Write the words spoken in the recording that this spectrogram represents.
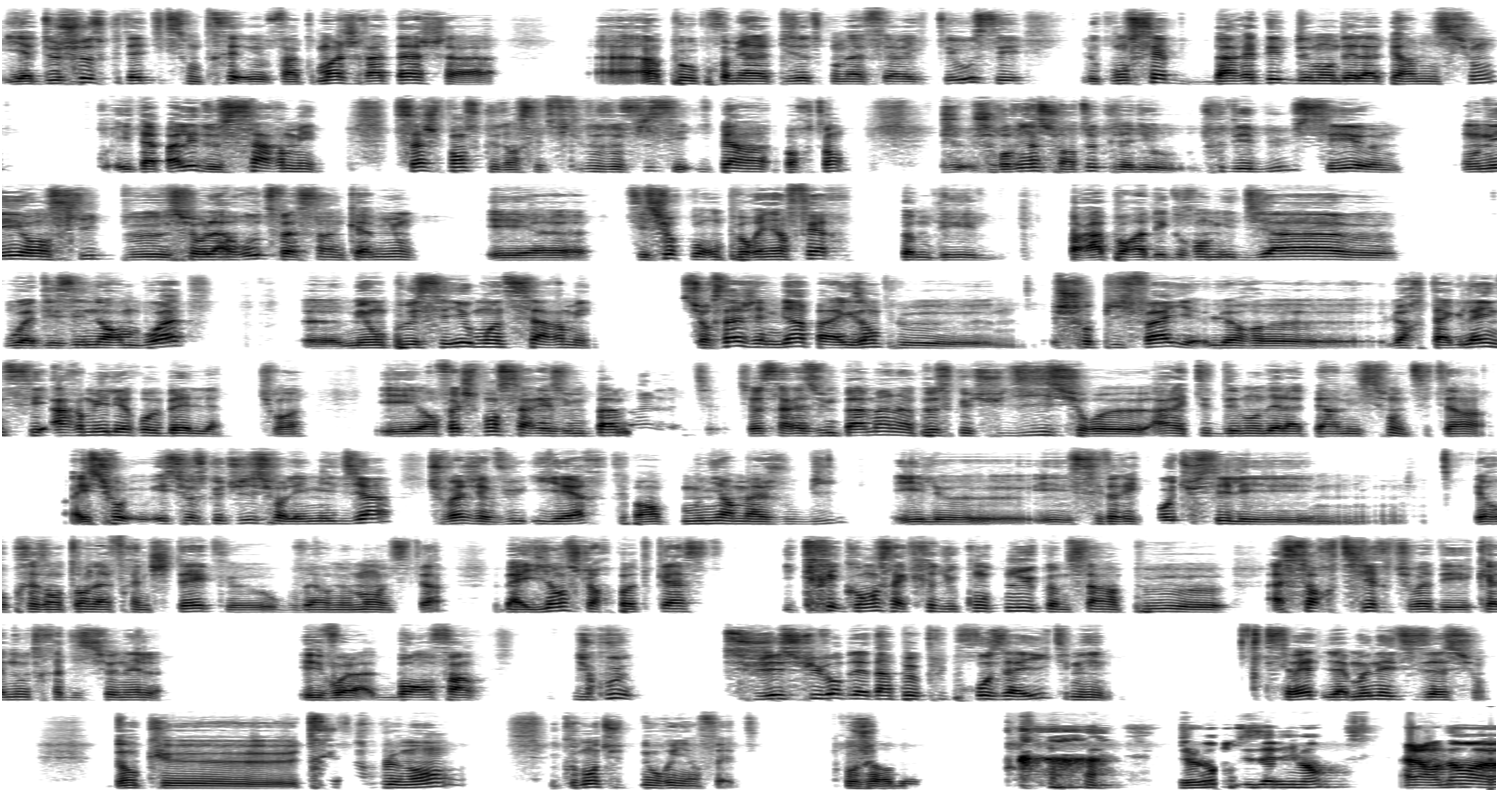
Il y a deux choses que tu as dit qui sont très, enfin que moi je rattache à un peu au premier épisode qu'on a fait avec Théo, c'est le concept d'arrêter de demander la permission et tu as parlé de s'armer. Ça, je pense que dans cette philosophie, c'est hyper important. Je, reviens sur un truc que tu as dit au tout début, c'est euh, on est en slip euh, sur la route face à un camion. Et euh, c'est sûr qu'on peut rien faire comme des par rapport à des grands médias ou à des énormes boîtes, mais on peut essayer au moins de s'armer. Sur ça, j'aime bien, par exemple, Shopify, leur leur tagline, c'est armer les rebelles, tu vois. Et en fait, je pense que ça résume pas mal. Ça résume pas mal un peu ce que tu dis sur arrêter de demander la permission, etc. Et sur, et sur ce que tu dis sur les médias, tu vois, j'ai vu hier que par exemple Mounir Majoubi et le et Cédrico, tu sais les les représentants de la French Tech euh, au gouvernement, etc. Bah ils lancent leur podcast. Ils créent, commencent à créer du contenu comme ça, un peu euh, à sortir, tu vois, des canaux traditionnels. Et voilà. Bon, enfin, du coup, sujet suivant peut-être un peu plus prosaïque, mais ça va être la monétisation. Donc euh, très simplement, comment tu te nourris en fait? Aujourd'hui je mange des aliments. Alors non,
